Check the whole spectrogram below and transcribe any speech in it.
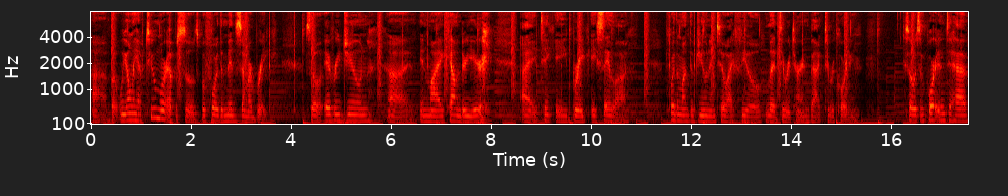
Uh, but we only have two more episodes before the midsummer break. So every June uh, in my calendar year, I take a break, a Selah, for the month of June until I feel led to return back to recording. So it's important to have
